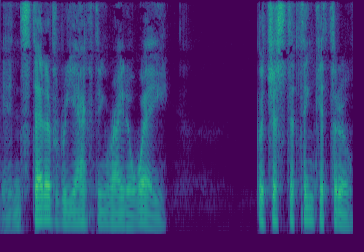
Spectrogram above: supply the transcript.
instead of reacting right away, but just to think it through.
